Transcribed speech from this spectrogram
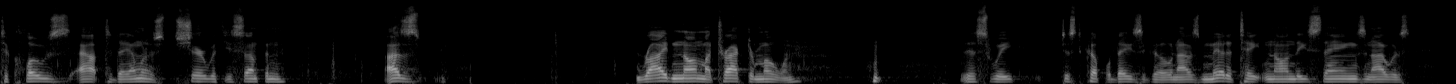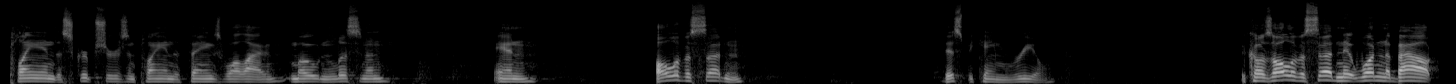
to close out today, I'm going to share with you something. I was riding on my tractor mowing. this week, just a couple days ago, and I was meditating on these things, and I was playing the scriptures and playing the things while I mowed and listening. And all of a sudden, this became real. Because all of a sudden, it wasn't about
